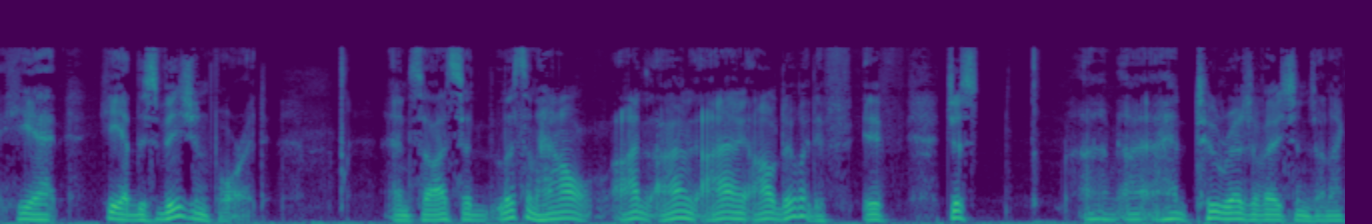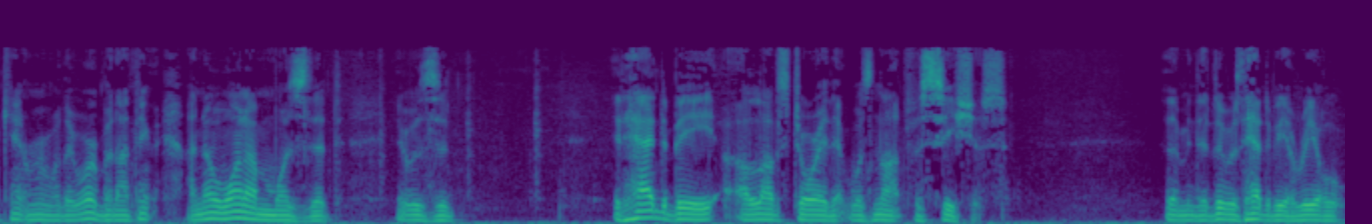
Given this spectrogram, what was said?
he had he had this vision for it, and so I said, "Listen, Hal, I I, I I'll do it if if just." I, I had two reservations, and I can't remember what they were, but I think I know one of them was that it was that it had to be a love story that was not facetious. I mean, there was had to be a real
